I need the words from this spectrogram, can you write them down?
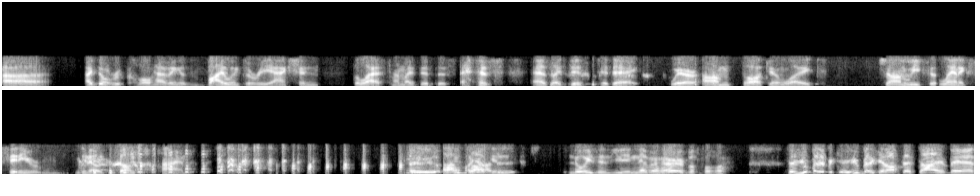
uh, I don't recall having as violent a reaction the last time I did this as as I did today, where I'm talking like John Weeks Atlantic City, you know, dunk time. I'm oh talking God. noises you ain't never heard before. So you better be, you better get off that diet, man.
